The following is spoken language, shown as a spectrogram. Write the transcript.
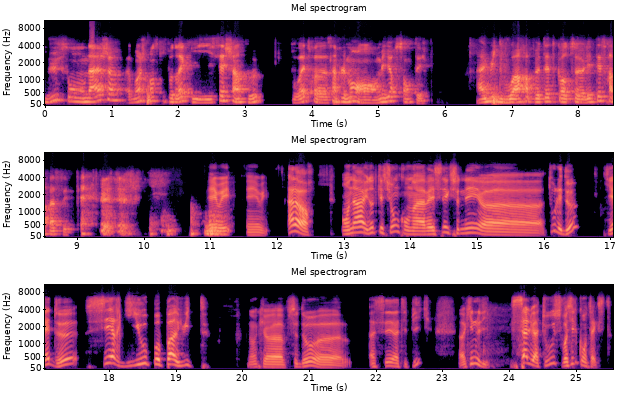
vu son âge, euh, moi, je pense qu'il faudrait qu'il sèche un peu pour être euh, simplement en meilleure santé. À lui de voir, peut-être quand l'été sera passé. Eh oui, eh oui. Alors, on a une autre question qu'on avait sélectionnée tous les deux, qui est de Sergiu Popa 8. Donc, pseudo assez atypique, qui nous dit Salut à tous, voici le contexte.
